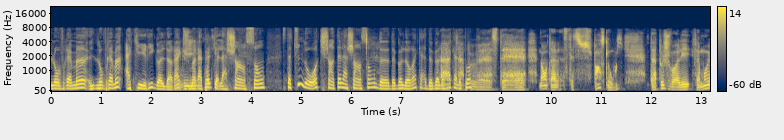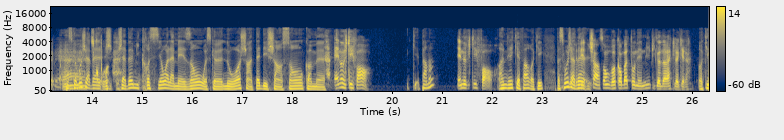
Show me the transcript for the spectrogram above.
l'ont vraiment, l'ont vraiment acquéri, Goldorak. Ben oui, Je me rappelle que la chanson. C'était-tu Noah qui chantait la chanson de, de Goldorak, de Goldorak à un l'époque? euh, c'était. Non, c'était. Je pense que oui. T'as un peu, je vais aller. Fais-moi. Parce que moi, euh, j'avais, j'avais un micro-sillon à la maison où est-ce que Noah chantait des chansons comme. euh, pas? Enrique Fort. pardon? Enrique Fort. Enrique Fort, OK. Parce que moi, j'avais. des chansons Va combattre ton ennemi, puis Goldorak le Grand. OK.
